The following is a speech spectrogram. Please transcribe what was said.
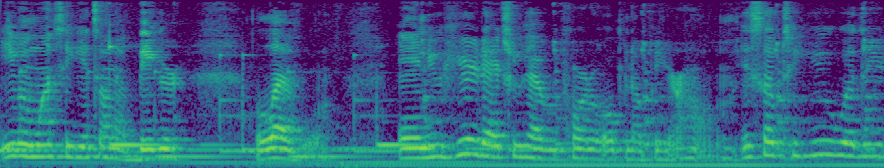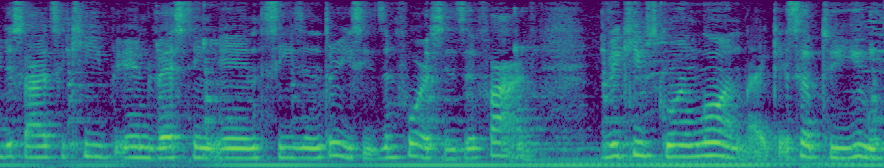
even once he gets on a bigger level and you hear that you have a portal open up in your home. It's up to you whether you decide to keep investing in season three, season four, season five. If it keeps going on, like it's up to you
